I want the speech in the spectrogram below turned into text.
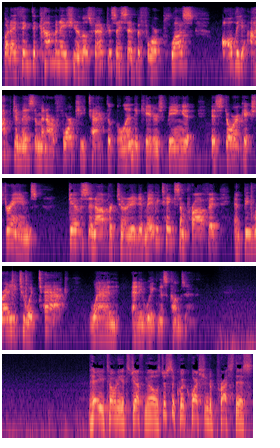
but I think the combination of those factors I said before, plus all the optimism in our four key tactical indicators being at historic extremes, gives an opportunity to maybe take some profit and be ready to attack when any weakness comes in. Hey, Tony, it's Jeff Mills. Just a quick question to press this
